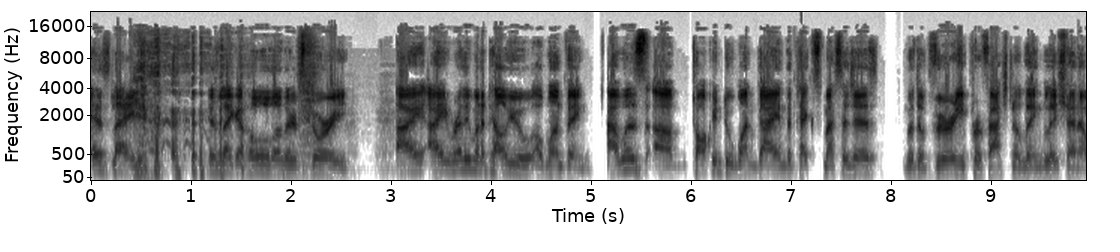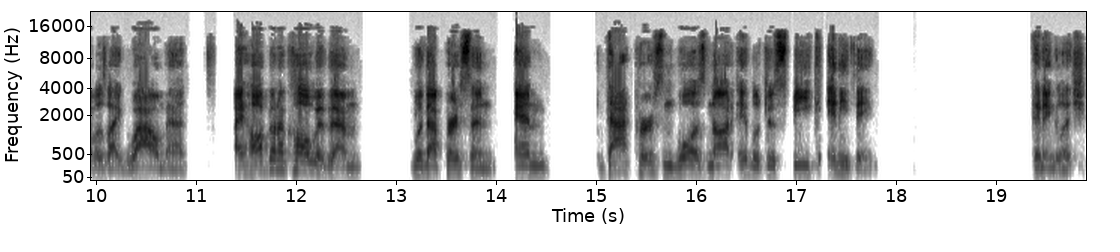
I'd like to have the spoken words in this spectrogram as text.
it's like yeah. it's like a whole other story. I I really want to tell you uh, one thing. I was uh, talking to one guy in the text messages with a very professional English, and I was like, "Wow, man!" I hopped on a call with them with that person, and that person was not able to speak anything in English.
